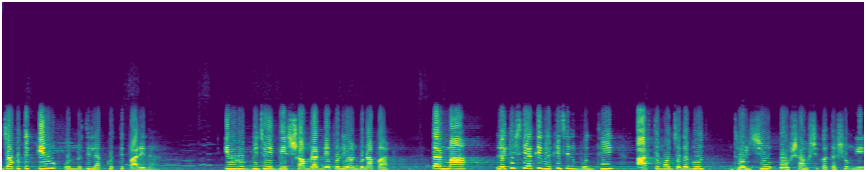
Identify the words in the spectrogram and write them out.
জগতে কেউ উন্নতি লাভ করতে পারে না। ইউরোপ বিজয়ী বীর সম্রাট নেপোলিয়ন বোনাপাট তার মা লেটিসিয়াকে রেখেছেন বুদ্ধি, আত্মমর্যাদাবোধ, ধৈর্য ও সাহসিকতার সঙ্গে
